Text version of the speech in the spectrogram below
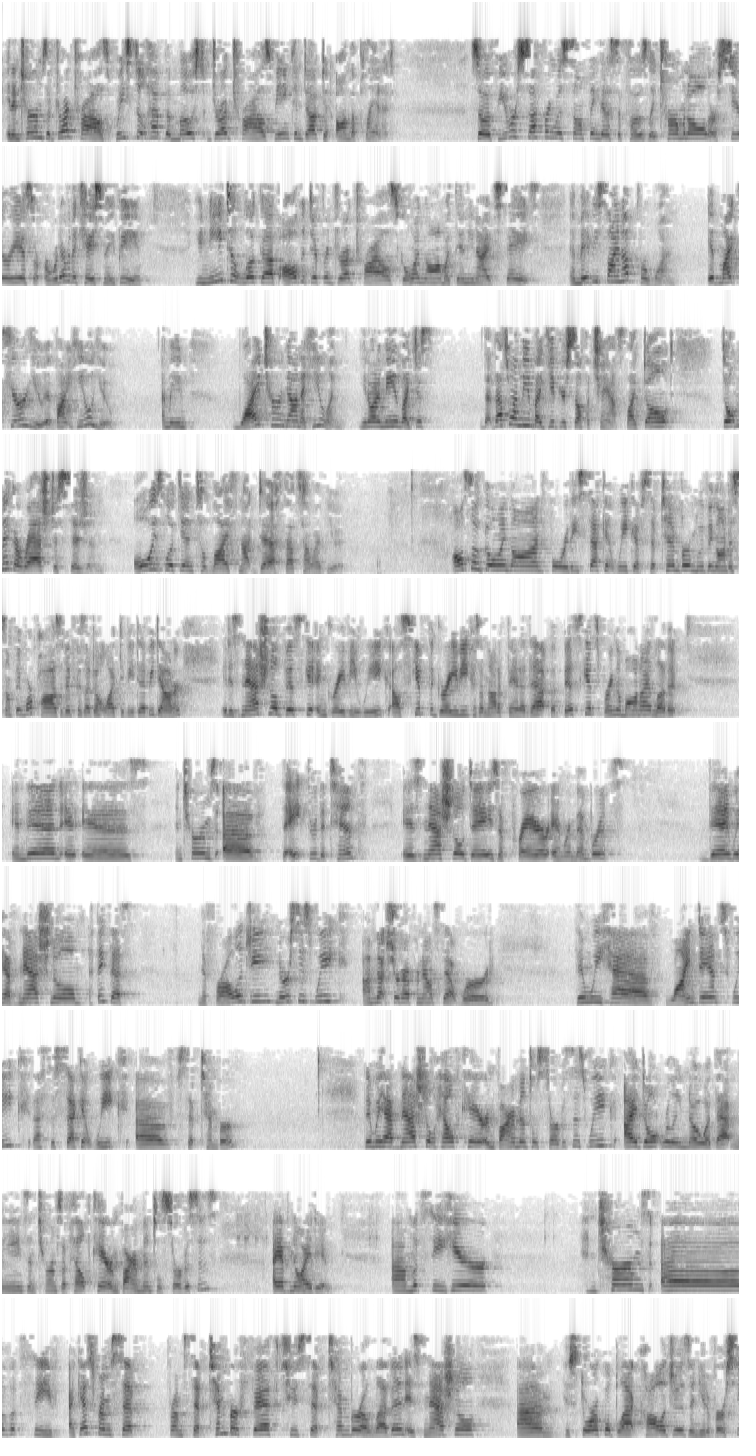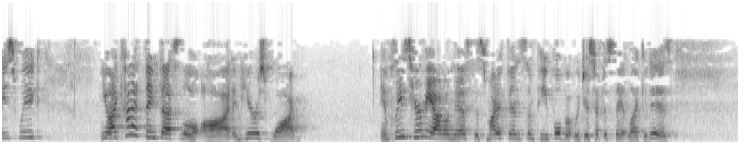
And in terms of drug trials, we still have the most drug trials being conducted on the planet. So if you are suffering with something that is supposedly terminal or serious or, or whatever the case may be, you need to look up all the different drug trials going on within the United States and maybe sign up for one. It might cure you. It might heal you. I mean, why turn down a healing? You know what I mean? Like just, that's what I mean by give yourself a chance. Like don't, don't make a rash decision. Always look into life, not death. That's how I view it. Also going on for the second week of September, moving on to something more positive because I don't like to be Debbie Downer, It is National Biscuit and Gravy Week. I'll skip the gravy because I'm not a fan of that, but biscuits, bring them on. I love it. And then it is, in terms of the 8th through the 10th, it is National Days of Prayer and Remembrance. Then we have National, I think that's Nephrology Nurses Week. I'm not sure how to pronounce that word. Then we have Line Dance Week. That's the second week of September. Then we have National Healthcare Environmental Services Week. I don't really know what that means in terms of healthcare environmental services. I have no idea. Um, let's see here. In terms of, let's see, I guess from Sep- from September 5th to September 11 is National um, Historical Black Colleges and Universities Week. You know, I kind of think that's a little odd, and here's why. And please hear me out on this. This might offend some people, but we just have to say it like it is.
